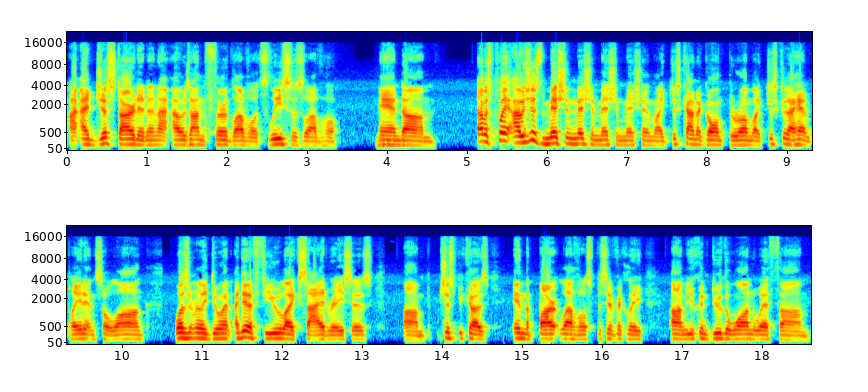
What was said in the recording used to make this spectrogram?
I, I just started and I, I, was on the third level. It's Lisa's level, mm-hmm. and um, I was playing. I was just mission, mission, mission, mission, like just kind of going through them, like just because I hadn't played it in so long, wasn't really doing. I did a few like side races, um, just because in the Bart level specifically, um, you can do the one with um,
